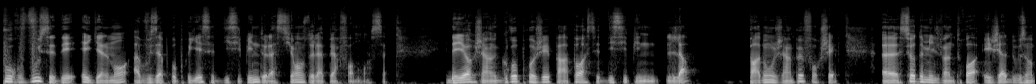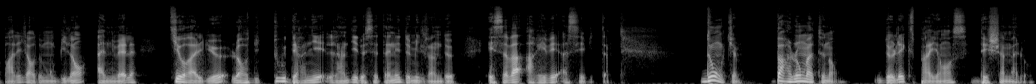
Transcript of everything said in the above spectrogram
pour vous aider également à vous approprier cette discipline de la science de la performance. D'ailleurs, j'ai un gros projet par rapport à cette discipline-là, pardon, j'ai un peu fourché, euh, sur 2023 et j'ai hâte de vous en parler lors de mon bilan annuel qui aura lieu lors du tout dernier lundi de cette année 2022 et ça va arriver assez vite. Donc, parlons maintenant de l'expérience des chamallows.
